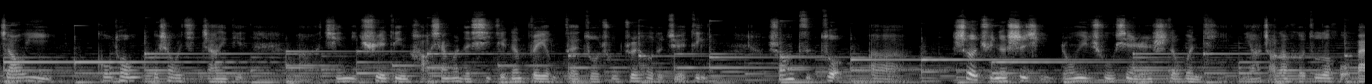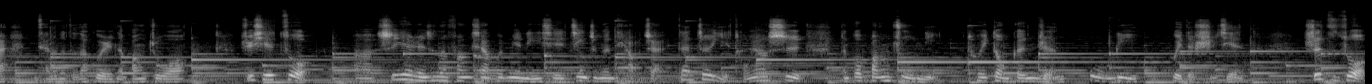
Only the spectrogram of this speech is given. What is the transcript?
交易、沟通会稍微紧张一点，呃，请你确定好相关的细节跟费用，再做出最后的决定。双子座，呃，社群的事情容易出现人事的问题，你要找到合作的伙伴，你才能够得到贵人的帮助哦。巨蟹座。呃，事业人生的方向会面临一些竞争跟挑战，但这也同样是能够帮助你推动跟人互利互惠的时间。狮子座，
